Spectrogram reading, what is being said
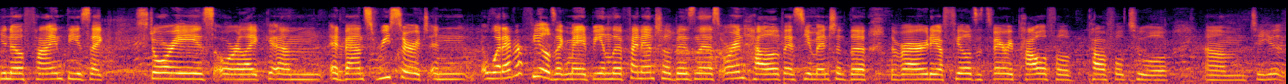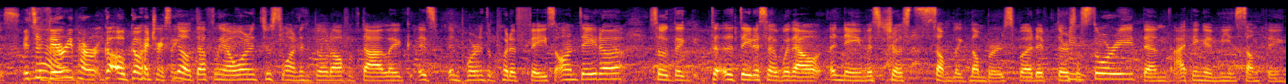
you know, find these like stories or like um, advanced research in whatever fields, like may it be in the financial business or in health, as you mentioned, the, the variety of fields, it's very powerful, powerful tool um, to use. It's yeah. a very powerful, oh, go ahead Tracy. No, definitely, I wanted, just wanted to build off of that, like it's important to put a face on data, so the, the data set without a name it's just some like numbers, but if there's a hmm. story, then I think it means something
